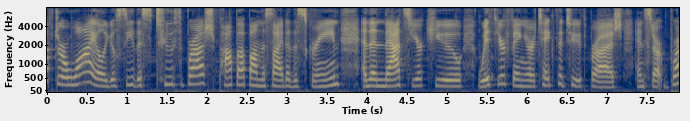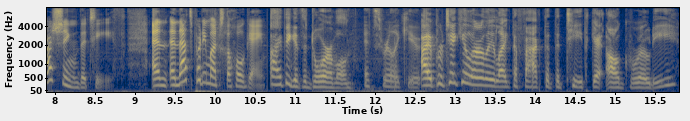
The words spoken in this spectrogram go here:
after a while, you'll see this toothbrush pop up on the side of the screen, and then that's your cue. With your finger, take the toothbrush and start brushing the teeth. And and that's pretty much the whole game. I think it's adorable. It's really cute. I particularly like the fact that the teeth get all grody.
